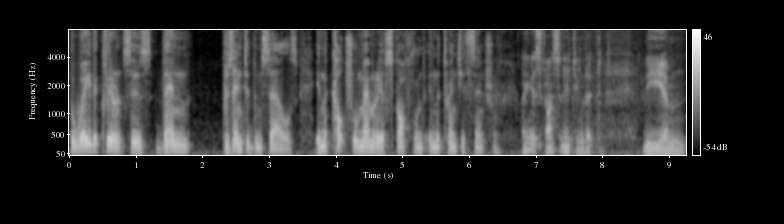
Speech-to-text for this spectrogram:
the way the clearances then presented themselves in the cultural memory of Scotland in the 20th century. I think it's fascinating that the, um,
